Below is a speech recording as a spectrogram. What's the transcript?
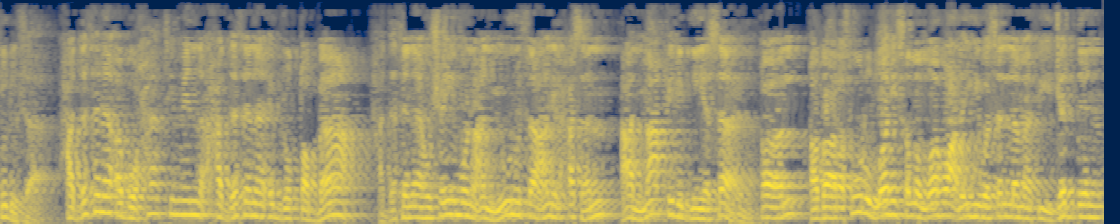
سدسا. حدثنا أبو حاتم حدثنا ابن الطباع حدثنا هشيم عن يونس عن الحسن عن معقل بن يسار قال قضى رسول الله صلى الله عليه وسلم في جد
